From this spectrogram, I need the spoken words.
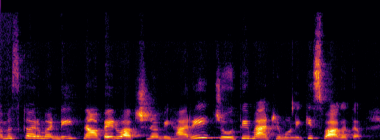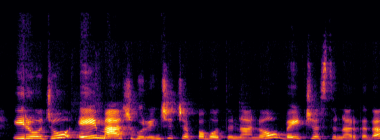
నమస్కారం అండి నా పేరు అక్షర విహారి. జ్యోతి మ్యాట్రిమోనికి స్వాగతం. ఈరోజు ఏ మ్యాచ్ గురించి చెప్పబోతున్నానో వెయిట్ చేస్తున్నారు కదా.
